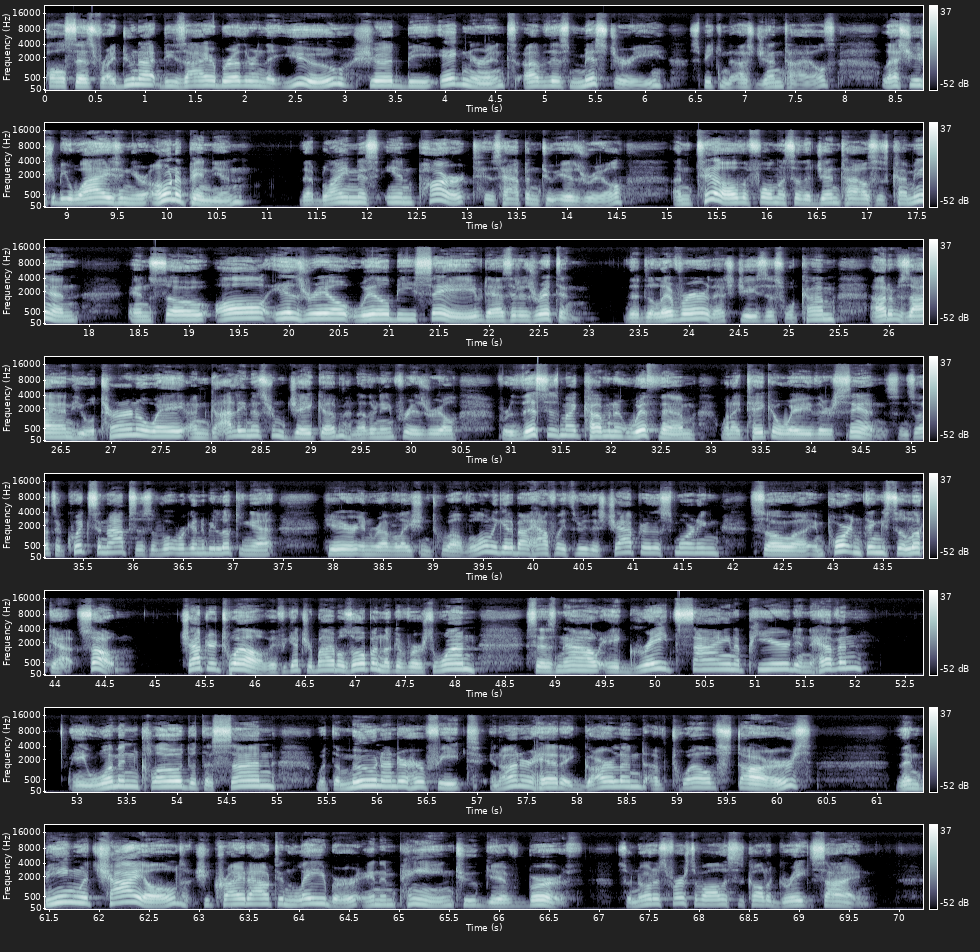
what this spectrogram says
Paul says, For I do not desire, brethren, that you should be ignorant of this mystery, speaking to us Gentiles, lest you should be wise in your own opinion, that blindness in part has happened to Israel until the fullness of the Gentiles has come in, and so all Israel will be saved, as it is written. The deliverer, that's Jesus, will come out of Zion. He will turn away ungodliness from Jacob, another name for Israel. For this is my covenant with them when I take away their sins. And so that's a quick synopsis of what we're going to be looking at here in Revelation 12. We'll only get about halfway through this chapter this morning, so uh, important things to look at. So, chapter 12, if you get your Bibles open, look at verse 1. It says, Now a great sign appeared in heaven a woman clothed with the sun, with the moon under her feet, and on her head a garland of twelve stars. Then, being with child, she cried out in labor and in pain to give birth. So, notice first of all, this is called a great sign.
